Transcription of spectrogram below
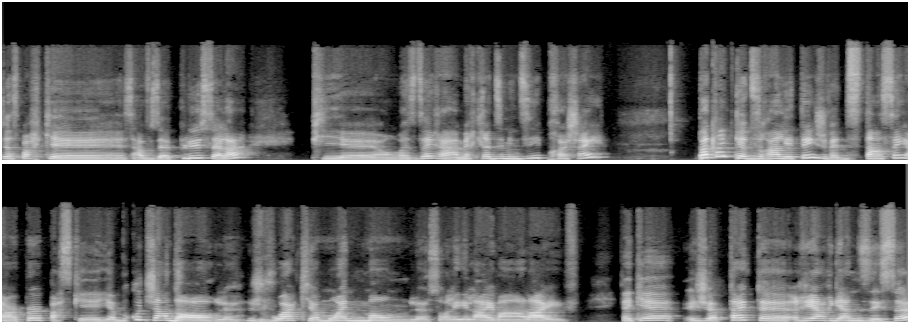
j'espère que ça vous a plu cela. Puis euh, on va se dire à mercredi midi prochain. Peut-être que durant l'été, je vais distancer un peu parce qu'il y a beaucoup de gens dehors. Je vois qu'il y a moins de monde sur les lives en live. Fait que je vais peut-être euh, réorganiser ça.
